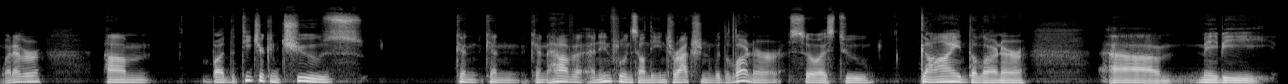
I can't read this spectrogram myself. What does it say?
whatever. Um, but the teacher can choose, can, can, can have an influence on the interaction with the learner so as to guide the learner, um, maybe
